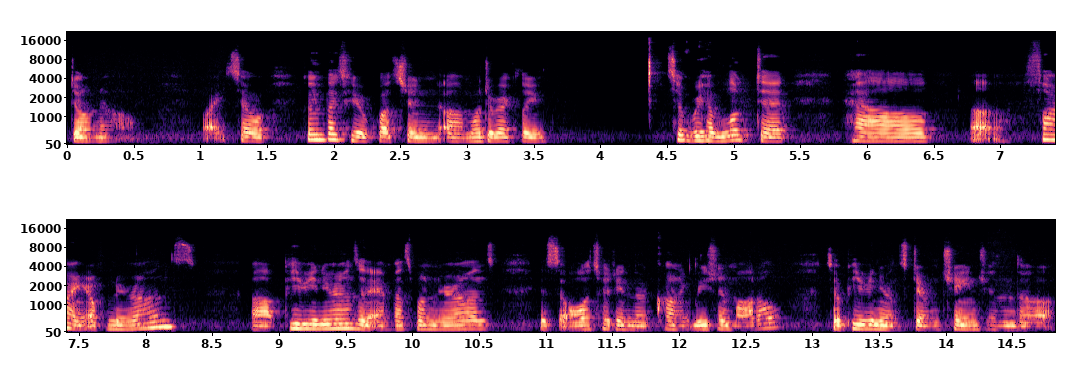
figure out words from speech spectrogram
don't know, right? So going back to your question uh, more directly, so we have looked at how uh, firing of neurons uh, PV neurons and NPAS1 neurons is altered in the chronic lesion model. So PV neurons don't change in the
